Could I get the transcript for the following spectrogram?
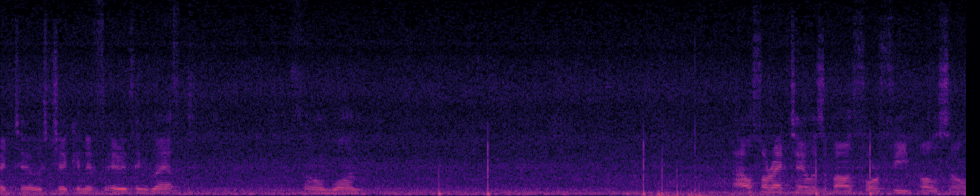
Red Tail is checking if everything's left. Found one. Alpha Red Tail is about 4 feet also.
